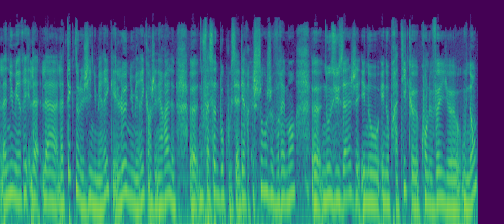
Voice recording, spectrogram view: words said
la, numéri- la, la- la technologie numérique et le numérique en général euh, nous façonne beaucoup, c'est-à-dire change vraiment euh, nos usages et nos, et nos pratiques, euh, qu'on le veuille ou non.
